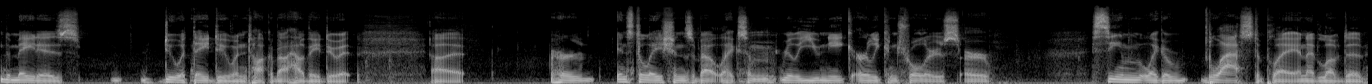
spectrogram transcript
the MADE is do what they do and talk about how they do it. Uh, her installations about like some really unique early controllers are seem like a blast to play and I'd love to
